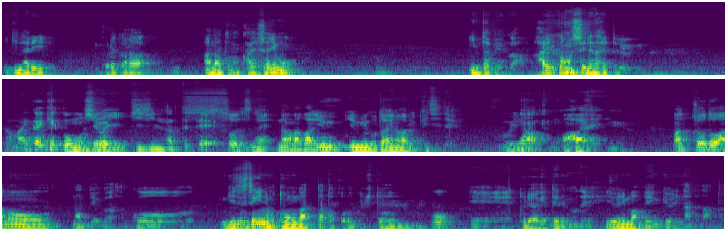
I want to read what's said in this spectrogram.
いきなりこれからあなたの会社にもインタビューが入るかもしれないという。毎回結構面白い記事になってて、すそうですね。なかなか読み応えのある記事で。ごいなと思。はい。まあ、ちょうどあの、なんていうか、こう、技術的にもとんがったところの人を、えー取り上げているので、非常にまあ勉強になるなと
